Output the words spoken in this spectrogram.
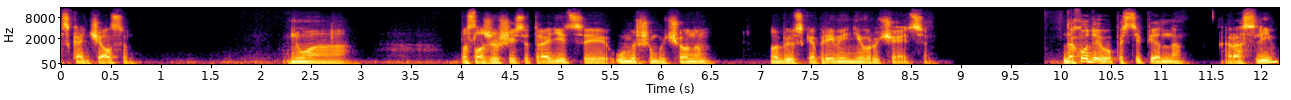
скончался. Ну а по сложившейся традиции умершим ученым Нобелевская премия не вручается. Доходы его постепенно росли.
